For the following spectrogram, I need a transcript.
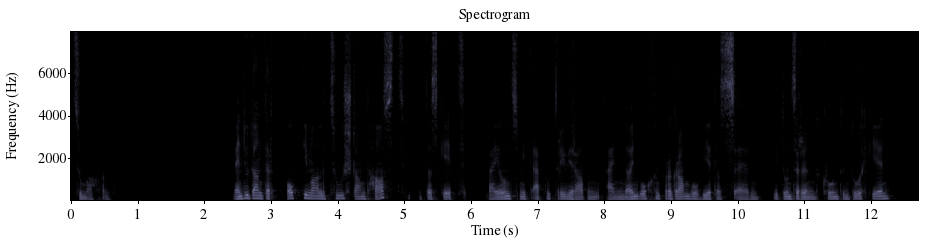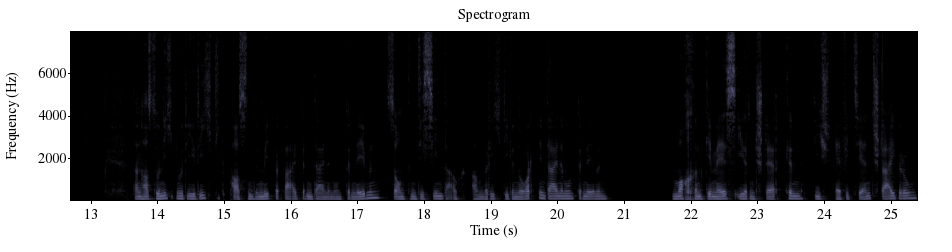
zu machen. Wenn du dann der optimale Zustand hast, das geht bei uns mit Apple Tree, wir haben ein neun Wochen Programm, wo wir das ähm, mit unseren Kunden durchgehen, dann hast du nicht nur die richtig passenden Mitarbeiter in deinem Unternehmen, sondern die sind auch am richtigen Ort in deinem Unternehmen, machen gemäß ihren Stärken die Effizienzsteigerung.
